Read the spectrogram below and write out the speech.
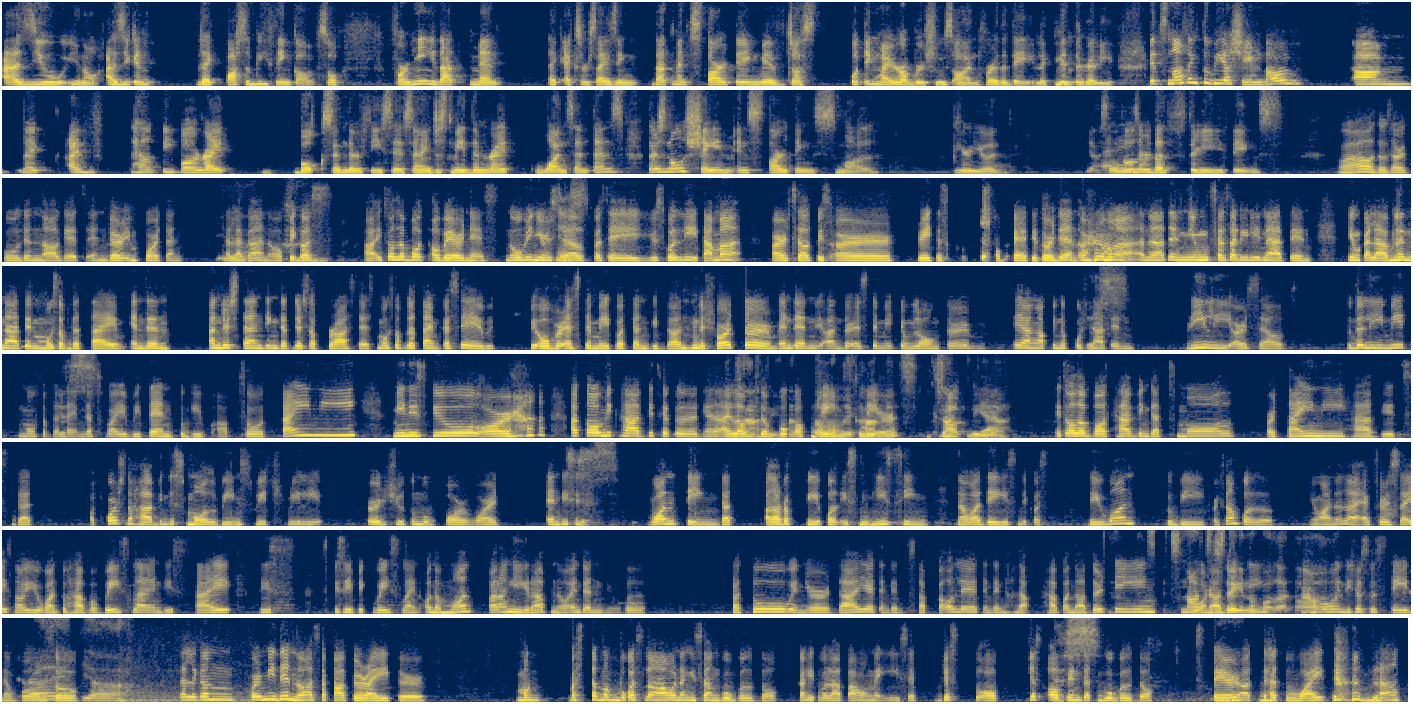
as you you know as you can like possibly think of so for me that meant like exercising that meant starting with just putting my rubber shoes on for the day like mm-hmm. literally mm-hmm. it's nothing to be ashamed of um like i've helped people write books and their thesis and i just made them write one sentence there's no shame in starting small. Period. Yeah so those are the three things. Wow those are golden nuggets and very important yeah. talaga no? Because uh, it's all about awareness knowing yourself. Yes. kasi usually tama our self is our greatest competitor din. Or mga ano natin yung sa sarili natin yung kalaban natin most of the time. And then understanding that there's a process. Most of the time kasi we, overestimate what can be done in the short term and then we underestimate yung long term kaya nga pinupush yes. natin really ourselves to the limit most of the yes. time. That's why we tend to give up. So, tiny, minuscule, or atomic habits, katulad. Exactly. I love the book of atomic James Clear. Habits. Exactly, yeah. yeah. It's all about having that small or tiny habits that, of course, no, having the small wins, which really urge you to move forward. And this is yes. One thing that a lot of people is missing nowadays because they want to be, for example, yung ano na exercise no? You want to have a waistline this high this specific waistline on a month parang hirap no? And then you will plateau in your diet and then stop ka ulit and then have another thing it's, it's not sustainable thing. at all. oo hindi siya sustainable. Right, so yeah. talagang for me din no as a copywriter mag basta magbukas lang ako ng isang Google Doc kahit wala pa akong naisip just to op just open yes. that Google Doc stare mm-hmm. at that white blank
